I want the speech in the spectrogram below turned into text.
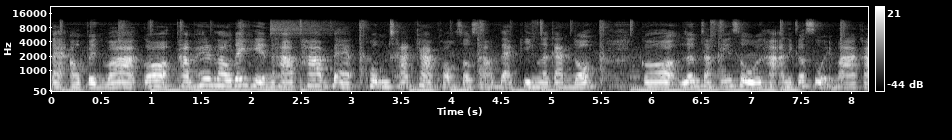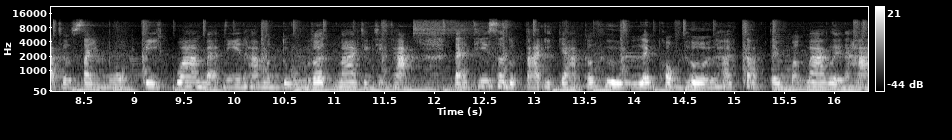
แต่เอาเป็นว่าก็ทำให้เราได้เห็นนะคะ ภาพแบบคมชัดค่ะของสาวๆ Blackpink แล้วกันเนาะก็เริ่มจากพี่ซูนะคะอันนี้ก็สวยมากค่ะ เธอใส่หมวกปีกกว้างแบบนี้นะคะ มันดูเลิศมากจริง ๆ ค่ะ แต่ที่สะดุดตาอีกอย่างก็คือเล็บของเธอนะคะ จัดเต็มมากๆเลยนะคะ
